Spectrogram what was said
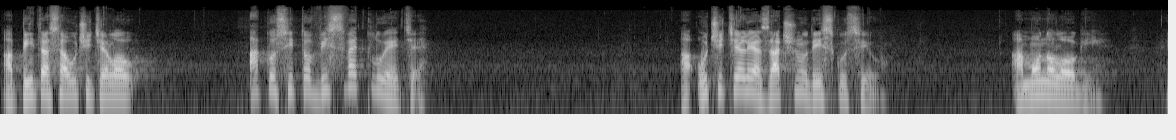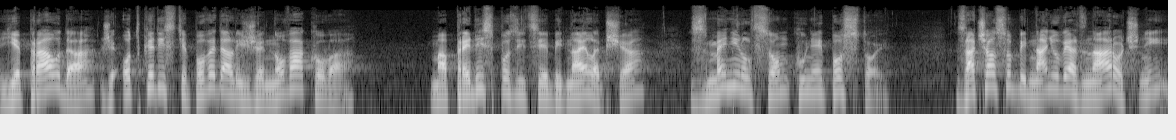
A pýta sa učiteľov, ako si to vysvetľujete? A učitelia začnú diskusiu a monológy. Je pravda, že odkedy ste povedali, že Nováková má predispozície byť najlepšia, zmenil som ku nej postoj. Začal som byť na ňu viac náročný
